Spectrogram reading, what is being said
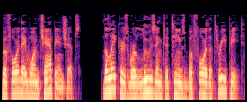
before they won championships. The Lakers were losing to teams before the three-peat.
